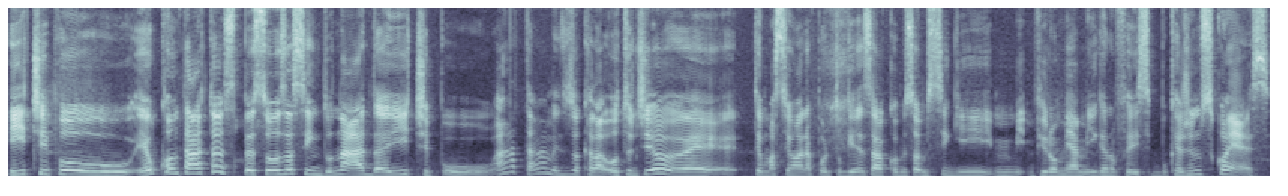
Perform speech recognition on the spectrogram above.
E, tipo, eu contato as pessoas assim, do nada, e, tipo, ah, tá, mas aquela. Outro dia, é, tem uma senhora portuguesa, ela começou a me seguir, me- virou minha amiga no Facebook, a gente não se conhece.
